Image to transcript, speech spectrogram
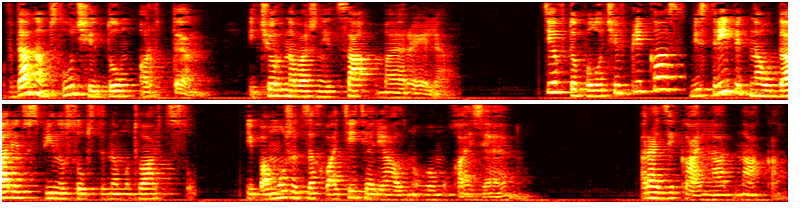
В данном случае дом Артен и черного жнеца Майреля. Тех, кто, получив приказ, бестрепетно ударит в спину собственному Творцу и поможет захватить ареал новому хозяину. Радикально, однако.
